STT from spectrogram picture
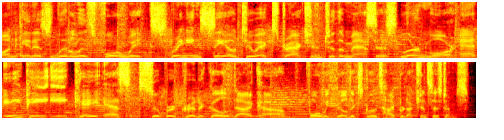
one in as little as four weeks, bringing CO2 extraction to the masses. Learn more at apexsupercritical.com. Four week build excludes high production systems.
